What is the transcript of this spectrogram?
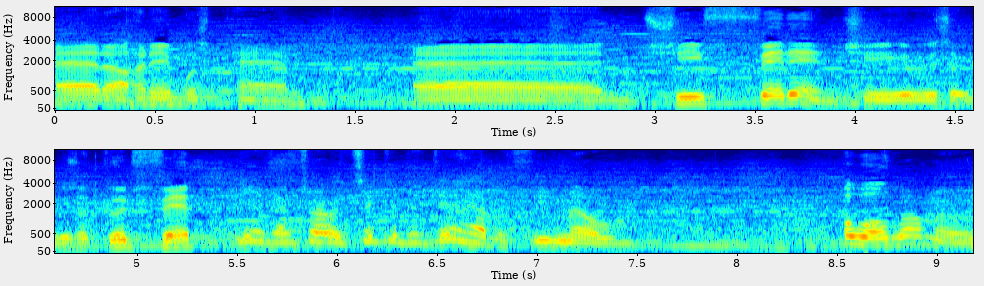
and uh, her name was Pam, and she fit in. She it was it was a good fit. Yeah, that's what I was thinking. They did have a female Oh well, drummer.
